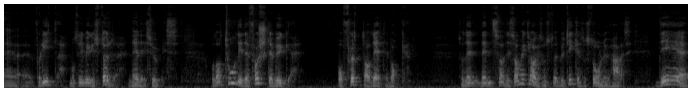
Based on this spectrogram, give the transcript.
eh, for lite. Måtte de bygge større nede i Sulis. Og da tok de det første bygget og flytta det til bakken. Så det, det, det samvirkelaget, som, butikken som står nå her, det er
